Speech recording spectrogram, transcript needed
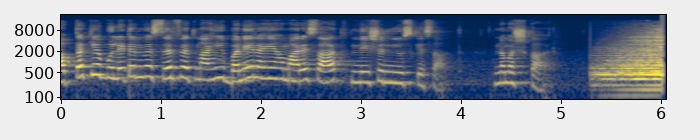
अब तक के बुलेटिन में सिर्फ़ इतना ही, बने रहे हमारे साथ नेशन न्यूज़ के साथ। नमस्कार।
